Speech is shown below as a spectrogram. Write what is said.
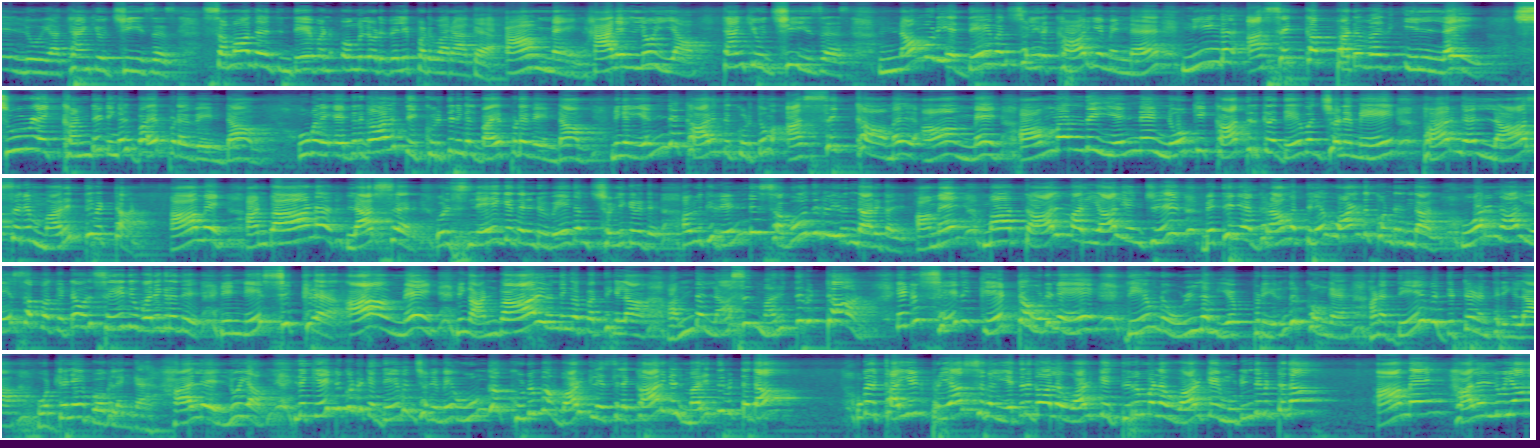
Hallelujah. Thank you, Jesus. சமாதானத்தின் தேவன் உங்களோடு வெளிப்படுவாராக. ஆமென் ஹalleluya thank you jesus. நம்முடைய தேவன் சொல்லிற காரியம் என்ன? நீங்கள் அசைக்கப்படுவது இல்லை சூழலை கண்டு நீங்கள் பயப்பட வேண்டாம். உங்களை எதிர்காலத்தை குறித்து நீங்கள் பயப்பட வேண்டாம். நீங்கள் எந்த காரியத்தை குறித்தும் அசைக்காமல் ஆமேன். அமர்ந்து என்னை நோக்கி காத்திருக்கிற தேவஜனமே பாருங்க லாசரு மறுத்து விட்டான் ஆமேன். அன்பான லாசர் ஒரு சிநேகிதர் என்று வேதம் சொல்லுகிறது. அவளுக்கு ரெண்டு சகோதரர்கள் இருந்தார்கள். ஆமென். மாத்தாள் மரியால் என்று பெத்தனியா கிராமத்திலே வாழ்ந்து கொண்டிருந்தாள். ஒரு நாள் ஏசப்பா கிட்ட ஒரு செய்தி வருகிறது. நீ நேசிக்கிற. ஆமே நீங்க அன்பா இருந்தீங்க பார்த்தீங்களா? அந்த லாசர் மறித்து விட்டான் என்று செய்தி கேட்ட உடனே தேவனுடைய உள்ளம் எப்படி இருந்திருக்கோங்க? ஆனா தேவ திட்டம் தெரியுங்களா? உடனே போகலைங்க. ஹலே லூயா இதை கேட்டுக்கொண்டிருக்க தேவன் சொன்னமே உங்க குடும்ப வாழ்க்கையில சில காரியங்கள் மறித்து விட்டதா உங்கள் கையின் பிரயாசங்கள் எதிர்கால வாழ்க்கை திருமண வாழ்க்கை முடிந்து விட்டதா ஆமே ஹalleluya.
